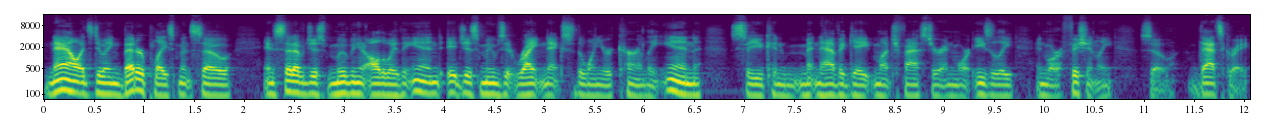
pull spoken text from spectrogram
Now it's doing better placement, so instead of just moving it all the way to the end, it just moves it right next to the one you're currently in, so you can navigate much faster and more easily and more efficiently. So that's great.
